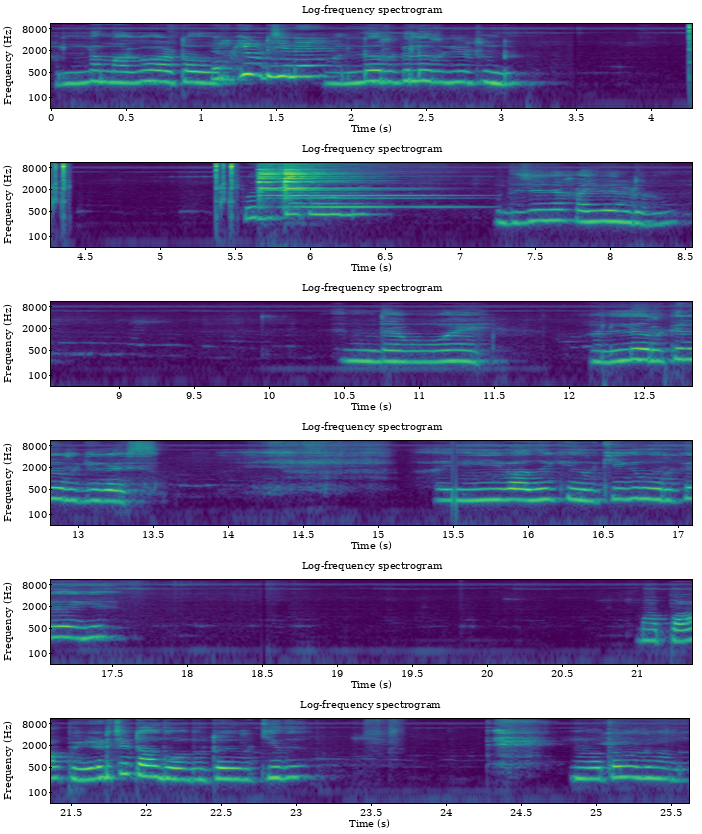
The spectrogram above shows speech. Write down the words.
നല്ല നഖമാട്ടോ നല്ല ഇറുക്കൽ ഇറുക്കിയിട്ടുണ്ട്. കഴിഞ്ഞാൽ കൈ വേദന എടുക്കും. എന്റെ മോനെ നല്ല ഇറുക്കൽ ഇറുക്കി ഗൈസ് അയ്യോ അത് ഇറുക്കിയൊക്കെ നിറുക്കലാക്കി പാ പേടിച്ചിട്ടാന്ന് തോന്നിട്ടോ ഇറുക്കിയത്. നോക്കാൻ നോക്കുന്നുണ്ട്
